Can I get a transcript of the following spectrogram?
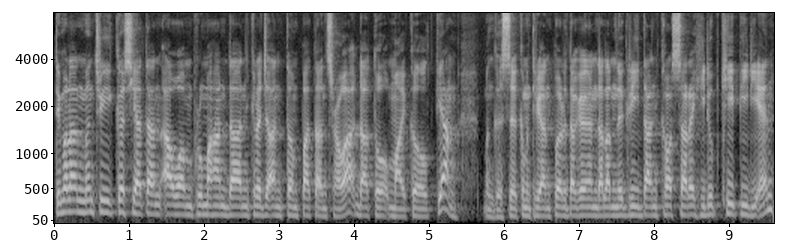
Timbalan Menteri Kesihatan Awam Perumahan dan Kerajaan Tempatan Sarawak, Datuk Michael Tiang, menggesa Kementerian Perdagangan Dalam Negeri dan Kos Sara Hidup KPDN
